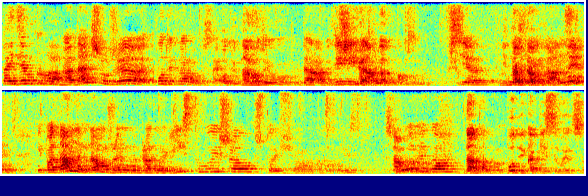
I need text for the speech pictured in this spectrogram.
пойдем к вам. а дальше уже подвиг народа сайт. Подвиг народа его Да, в ввели 2009 там году, по-моему. все Не так давно. данные. И по данным нам уже наградной лист вышел. Что еще? Лист с Там, э, подвигом. Да, там подвиг описывается,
